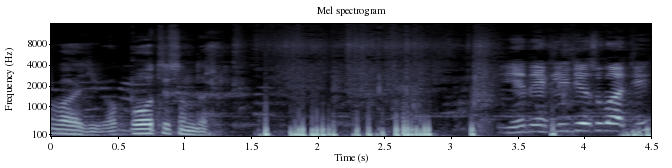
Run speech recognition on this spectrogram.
वाह जी वाह बहुत ही सुंदर। ये देख लीजिए सुभाष जी।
